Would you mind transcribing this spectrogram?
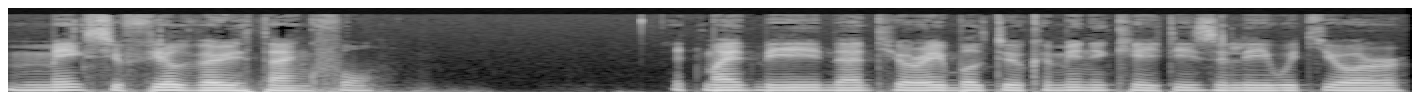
makes you feel very thankful? It might be that you're able to communicate easily with your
